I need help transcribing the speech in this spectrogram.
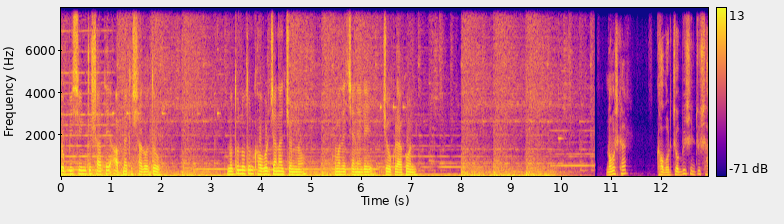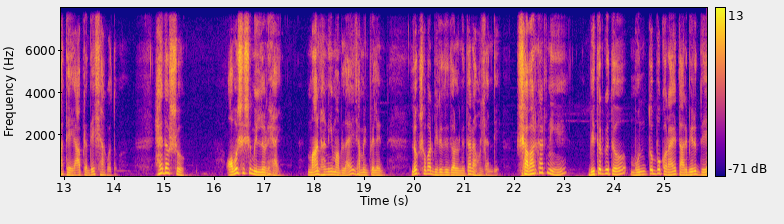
চব্বিশ ইন্টুর সাথে আপনাকে স্বাগত। নতুন নতুন খবর জানার জন্য আমাদের চ্যানেলে চোখ রাখুন। নমস্কার, খবর চব্বিশ ইন্টুর সাথে আপনাদের স্বাগত। হ্যাঁ দর্শক, অবশেষে মিলল রেহাই। মানহানি মামলায় জামিন পেলেন লোকসভার বিরোধী দলনেতা রাহুল গান্ধী। সাভারকার নিয়ে বিতর্কিত মন্তব্য করায় তার বিরুদ্ধে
